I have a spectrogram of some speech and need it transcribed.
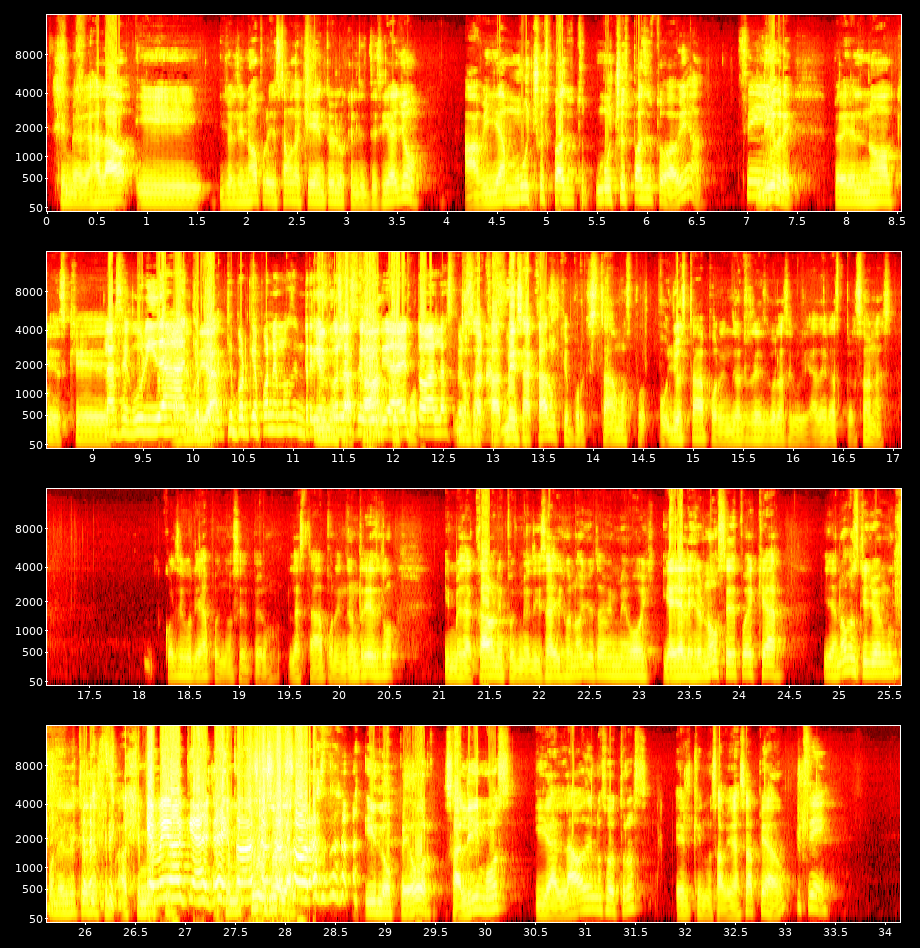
que me había jalado y yo le dije, no, pero ya estamos aquí dentro y lo que les decía yo, había mucho espacio, mucho espacio todavía, Sí. libre, pero él no, que es que... La seguridad, La que seguridad. por, que por qué ponemos en riesgo la sacaban seguridad que de por- todas las personas. saca- me sacaron que porque estábamos, por- yo estaba poniendo en riesgo la seguridad de las personas. ¿Cuál seguridad? Pues no sé, pero la estaba poniendo en riesgo y me sacaron y pues Melissa dijo, no, yo también me voy. Y a ella le dijeron, no, usted se puede quedar. Y ella, no, pues que yo vengo con él, entonces aquí, aquí ¿Qué me iba a quedar ya me todas esas sola". horas? Y lo peor, salimos y al lado de nosotros, el que nos había sapeado, Sí.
